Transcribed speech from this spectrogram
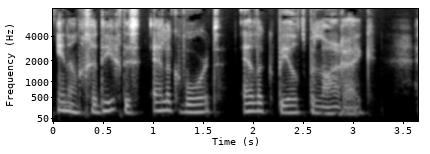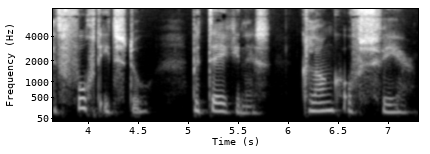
In een gedicht is elk woord, elk beeld belangrijk. Het voegt iets toe, betekenis, klank of sfeer.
